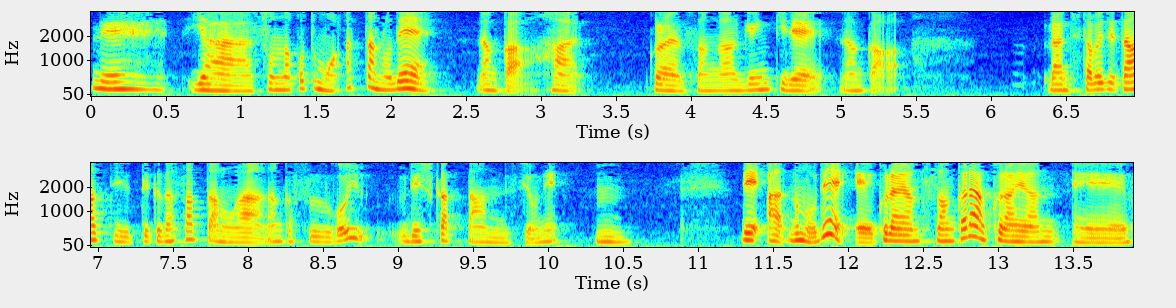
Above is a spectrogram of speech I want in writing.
で、いやそんなこともあったので、なんか、はい、クライアントさんが元気で、なんか、ランチ食べてたって言ってくださったのが、なんかすごい嬉しかったんですよね。うん。で、あ、なので、えー、クライアントさんからクライアン、えー、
